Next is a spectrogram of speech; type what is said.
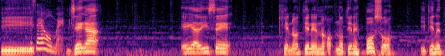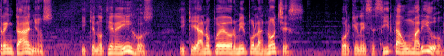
Y llega, ella dice que no tiene, no, tiene esposo y tiene 30 años y que no tiene hijos y que ya no puede dormir por las noches porque necesita un marido.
